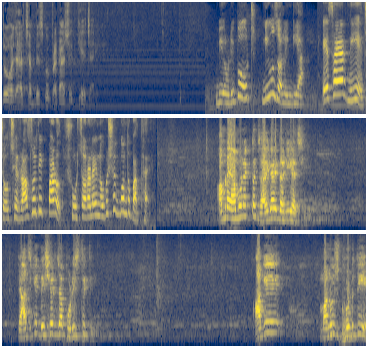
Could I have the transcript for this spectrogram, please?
2026 को प्रकाशित किए जाएंगे bureau report news all India SIR নিয়ে চলছে রাজনৈতিক পারদ সুর চড়ালেন অভিষেক বন্দ্যোপাধ্যায় আমরা এমন একটা জায়গায় দাঁড়িয়ে আছি যে আজকে দেশের যা পরিস্থিতি আগে মানুষ ভোট দিয়ে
